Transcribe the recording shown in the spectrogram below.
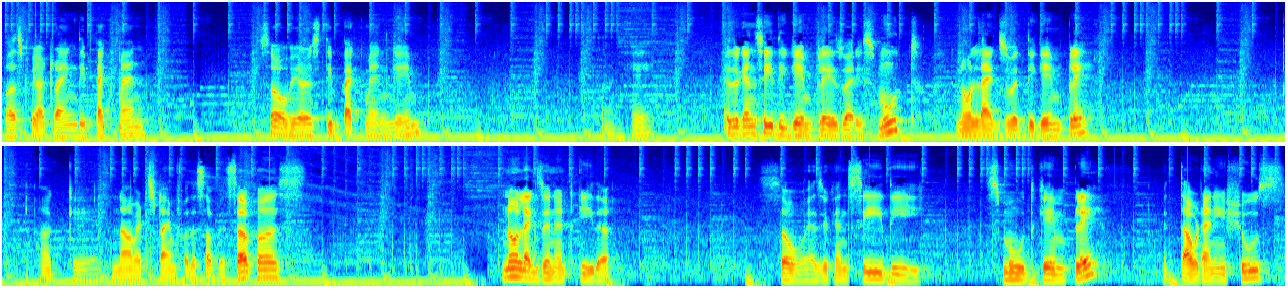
First we are trying the Pac-Man. So here's the Pac-Man game. Okay. As you can see the gameplay is very smooth. No lags with the gameplay. Okay now it's time for the Subway Surfers. No legs in it either. So as you can see the smooth gameplay without any issues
